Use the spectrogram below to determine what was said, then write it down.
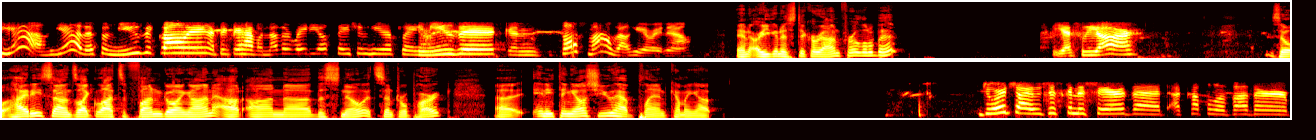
yeah, yeah. There's some music going. I think they have another radio station here playing music, and it's all smiles out here right now. And are you going to stick around for a little bit? Yes, we are. So Heidi sounds like lots of fun going on out on uh, the snow at Central Park. Uh, anything else you have planned coming up? George, I was just going to share that a couple of other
